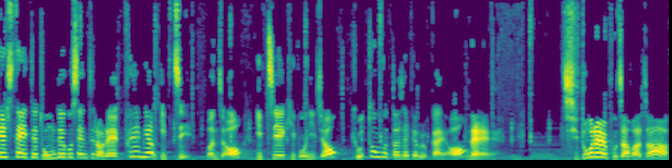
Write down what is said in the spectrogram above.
힐스테이트 동대구 센트럴의 프리미엄 입지. 먼저 입지의 기본이죠. 교통부터 살펴볼까요? 네. 지도를 보자마자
